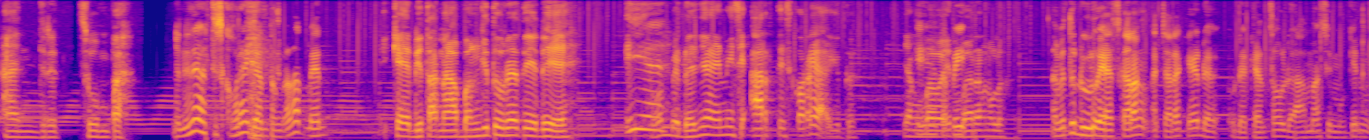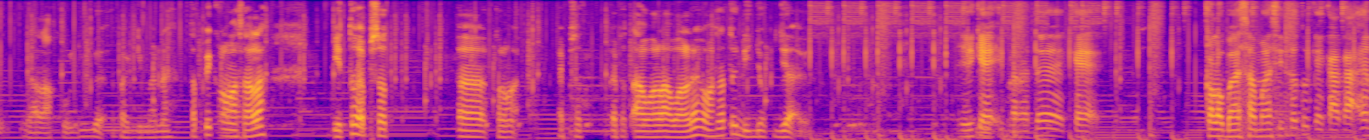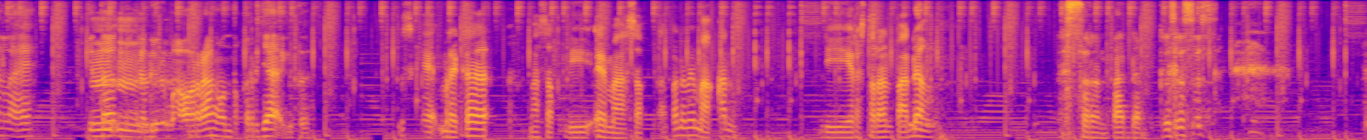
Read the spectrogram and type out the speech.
Anjrit, sumpah. Dan ini artis Korea ganteng banget, men. Kayak di Tanah Abang gitu berarti ya. Iya. Cuman bedanya ini si artis Korea gitu yang Iya, bawain tapi- barang lu. Tapi itu dulu ya, sekarang acara kayak udah udah cancel udah lama sih mungkin nggak laku juga apa gimana. Tapi kalau nggak salah itu episode eh, kalau episode episode awal-awalnya kalau nggak salah tuh di Jogja. Jadi kayak ibaratnya kayak kalau bahasa mahasiswa tuh kayak KKN lah ya. Kita Mm-mm. tinggal di rumah orang untuk kerja gitu. Terus kayak mereka masak di eh masak apa namanya makan di restoran Padang. Restoran Padang. Terus terus, terus.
